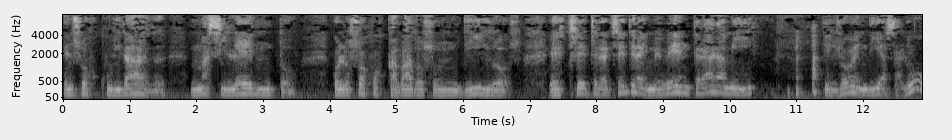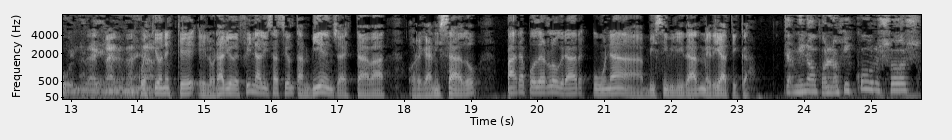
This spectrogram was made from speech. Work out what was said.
en su oscuridad macilento, con los ojos cavados hundidos, etcétera, etcétera, y me ve entrar a mí que yo vendía salud. En Cuestión es que el horario de finalización también ya estaba organizado para poder lograr una visibilidad mediática. terminó con los discursos,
